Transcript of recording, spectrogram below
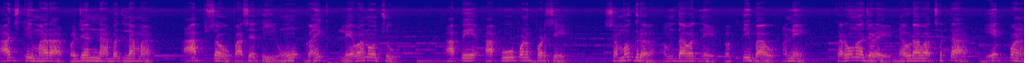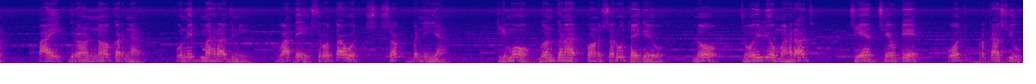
આજથી મારા ભજનના બદલામાં આપ સૌ પાસેથી હું કંઈક લેવાનો છું. આપે આપવું પણ પડશે. સમગ્ર અમદાવાદને ભક્તિભાવ અને કરુણા જળે નવડાવવા છતાં એક પણ પાય ગ્રહણ ન કરનાર પુનિત મહારાજની વાતે શ્રોતાઓ શક બન્યા. ધીમો ગણગણાટ પણ શરૂ થઈ ગયો. લો, જોઈ લ્યો મહારાજ, જે છેવટે પોત પ્રકાશ્યું.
